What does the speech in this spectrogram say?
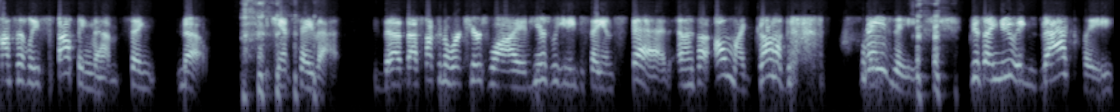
constantly stopping them saying, no, you can't say that. That that's not going to work. Here's why, and here's what you need to say instead. And I thought, oh my God, this is crazy, because I knew exactly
